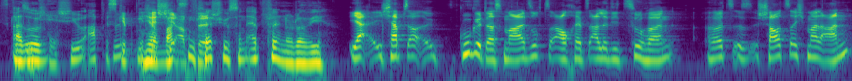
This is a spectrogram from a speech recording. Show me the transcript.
es gibt Also- einen Cashew-Apfel. Es gibt einen Hier wachsen Cashew-Apfel. Cashews in Äpfeln oder wie? Ja, ich hab's auch, googelt das mal, sucht auch jetzt alle, die zuhören. Schaut es euch mal an.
